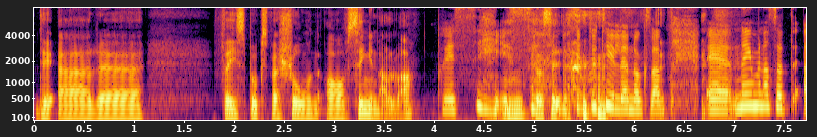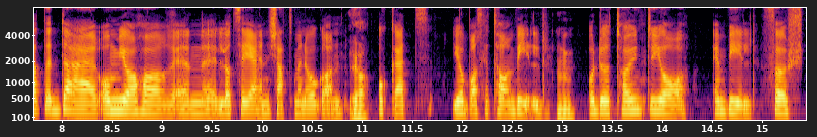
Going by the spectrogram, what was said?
det är eh, Facebooks version av Signal, va? Precis, Mm, precis. fick du till den också. Eh, nej men alltså att, att där om jag har en, låt säga en chatt med någon Ja. och att jag bara ska ta en bild. Mm. Och då tar ju inte jag en bild först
